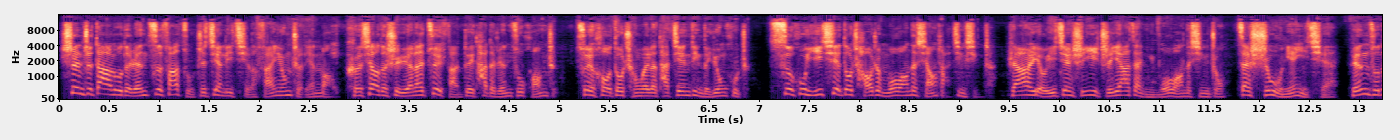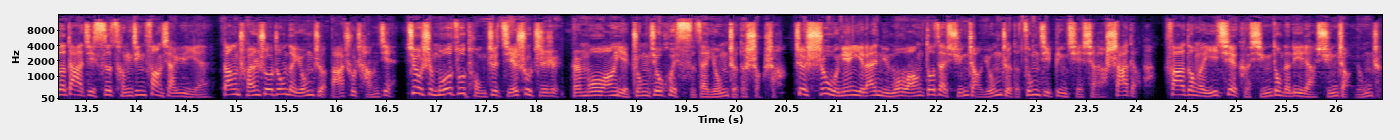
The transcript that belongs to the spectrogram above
甚至大陆的人自发组织建立起了反勇者联盟。可笑的是，原来最反对他的人族皇者，最后都成为了他坚定的拥护者。似乎一切都朝着魔王的想法进行着。然而有一件事一直压在女魔王的心中，在十五年以前，人族的大祭司曾经放下预言，当传说中的勇者拔出长剑，就是魔族统治结束之日，而魔王也终究会死在勇者的手上。这十五年以来，女魔王都在寻找勇者的踪迹，并且想要杀掉他，发动了一切可行动的力量寻找勇者，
